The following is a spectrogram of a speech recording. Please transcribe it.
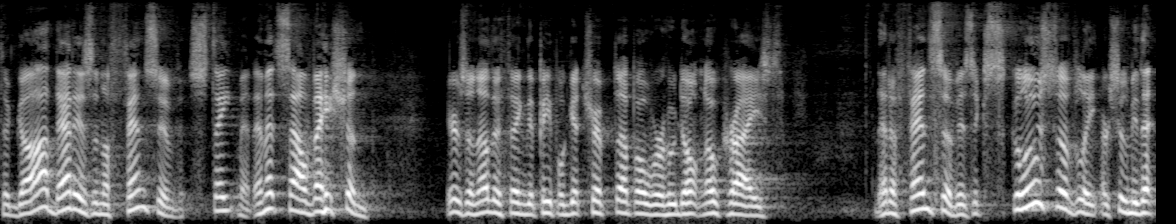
to God, that is an offensive statement. And that salvation Here's another thing that people get tripped up over who don't know Christ. That offensive is exclusively, or excuse me, that,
